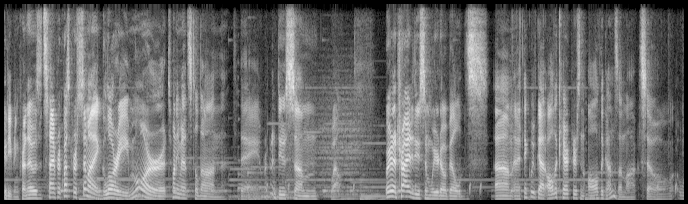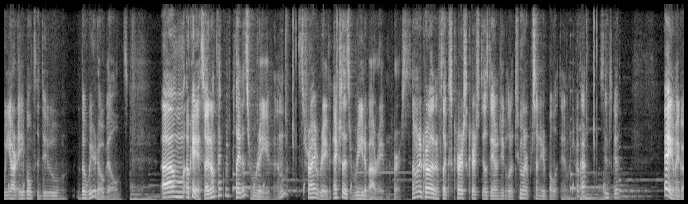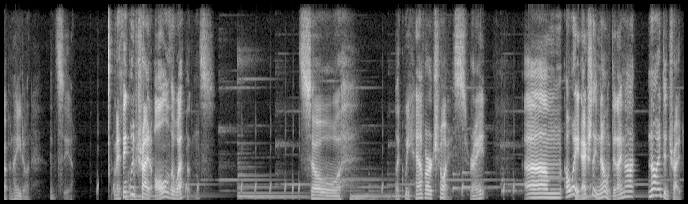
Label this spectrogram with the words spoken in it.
Good evening, friendos. It's time for Quest for Semi-Glory. More 20 minutes till dawn today. We're gonna do some, well, we're gonna try to do some weirdo builds. Um, and I think we've got all the characters and all the guns unlocked, so we are able to do the weirdo builds. Um, okay, so I don't think we've played as Raven. Let's try Raven. Actually, let's read about Raven first. Summon a crow that inflicts curse. Curse deals damage equal to 200% of your bullet damage. Okay, seems good. Hey, Omega Weapon, how you doing? Good to see you. And I think we've tried all of the weapons. So, like, we have our choice, right? Um, oh wait, actually, no, did I not? No, I did try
